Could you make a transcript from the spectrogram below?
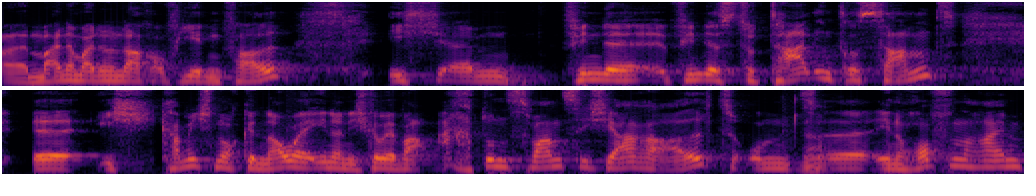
Äh, meiner Meinung nach auf jeden Fall. Ich ähm, finde, finde es total interessant. Äh, ich kann mich noch genau erinnern, ich glaube, er war 28 Jahre alt und ja. äh, in Hoffenheim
